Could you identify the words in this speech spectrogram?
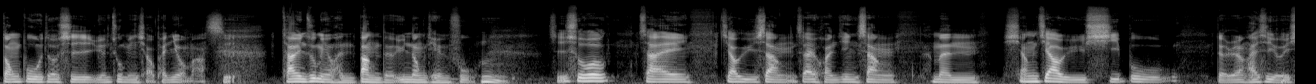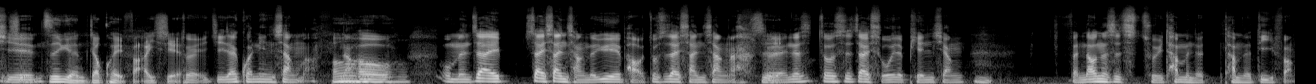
东部都是原住民小朋友嘛，是。台湾原住民有很棒的运动天赋，嗯，只是说在教育上、在环境上，他们相较于西部的人，还是有一些资源比较匮乏一些。对，以及在观念上嘛。哦、然后我们在在擅长的越野跑都是在山上啊，是对，那是都是在所谓的偏乡。嗯，反倒那是属于他们的他们的地方。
